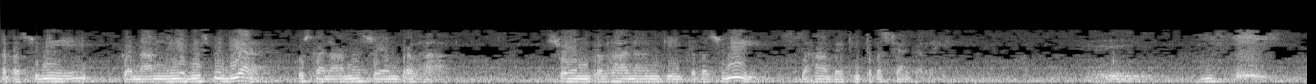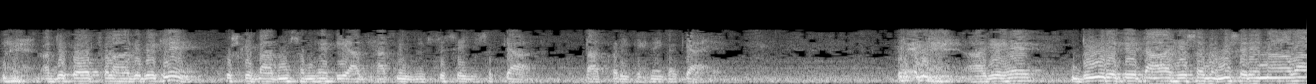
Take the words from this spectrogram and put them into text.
तपस्विनी का नाम नहीं अभी इसमें दिया, उसका नाम है स्वयं प्रभा स्वयं प्रभा नाम की एक तपस्विनी। वहाँ बैठी तपस्या कर रही अब देखो और थोड़ा आगे देख लें, उसके बाद में समझे कि आध्यात्मिक दृष्टि से ये सब क्या तात्पर्य कहने का क्या है। आगे है, दूर तेता है सब मिश्र नावा।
